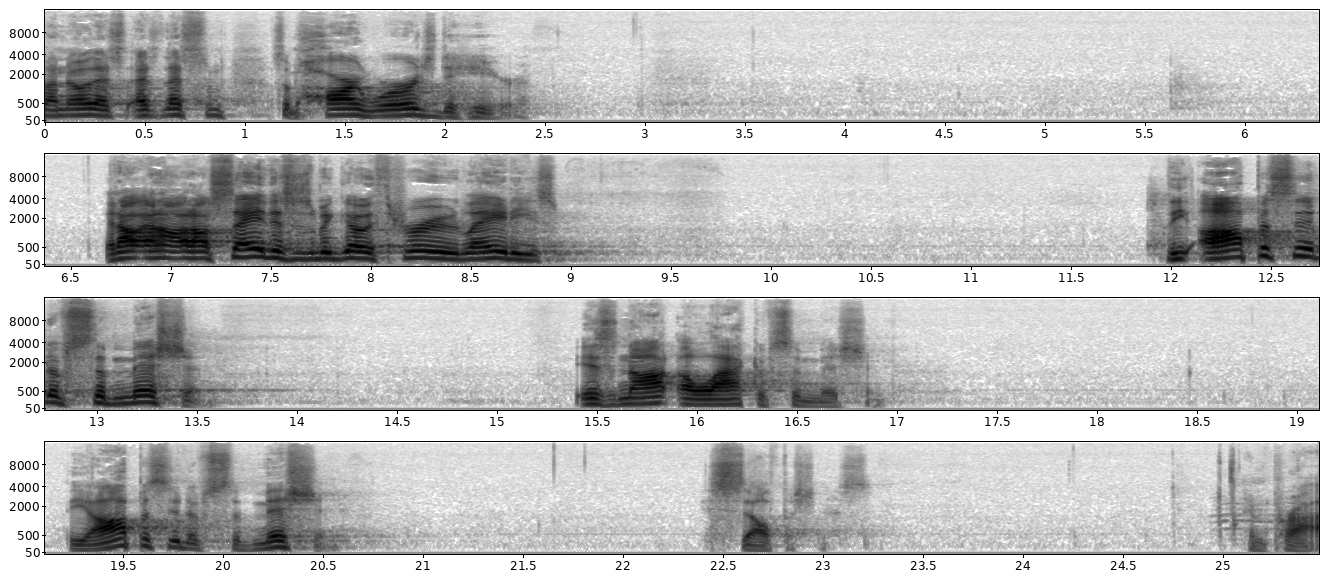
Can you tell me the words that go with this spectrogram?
I know that's, that's, that's some, some hard words to hear. And I'll, and I'll say this as we go through, ladies. The opposite of submission is not a lack of submission. The opposite of submission is selfishness and pride.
